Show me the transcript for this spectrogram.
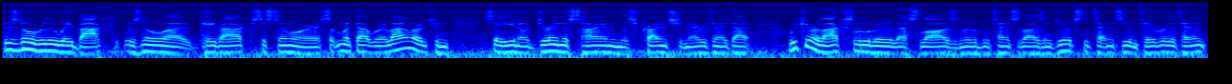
There's no really way back. There's no uh, payback system or something like that where a landlord can say you know during this time and this crunch and everything like that, we can relax a little bit of less laws and a little bit of tenancy laws and give it to the tenancy in favor of the tenant.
